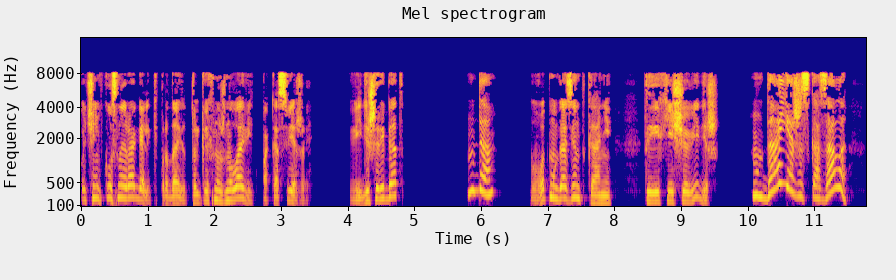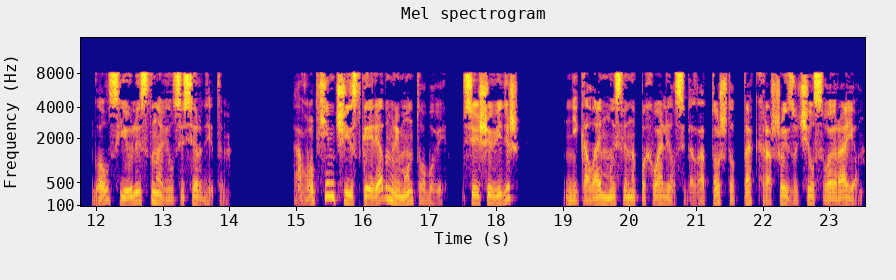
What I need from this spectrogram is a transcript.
очень вкусные рогалики продают, только их нужно ловить, пока свежие. Видишь ребят? Да. Вот магазин ткани. Ты их еще видишь? Ну да, я же сказала. Голос Юли становился сердитым. А вот химчистка и рядом ремонт обуви. Все еще видишь? Николай мысленно похвалил себя за то, что так хорошо изучил свой район.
